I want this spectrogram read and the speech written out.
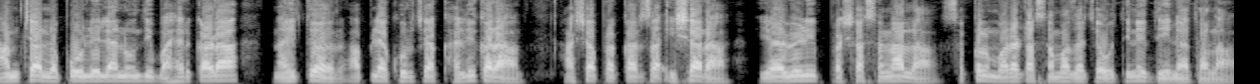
आमच्या लपवलेल्या नोंदी बाहेर काढा नाहीतर आपल्या खुर्च्या खाली करा अशा प्रकारचा इशारा यावेळी प्रशासनाला सकल मराठा समाजाच्या वतीने देण्यात आला.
